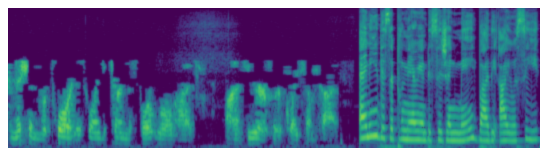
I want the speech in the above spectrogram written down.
commission report is going to turn the sport world on its on its ear for quite some time. Any disciplinary decision made by the IOC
